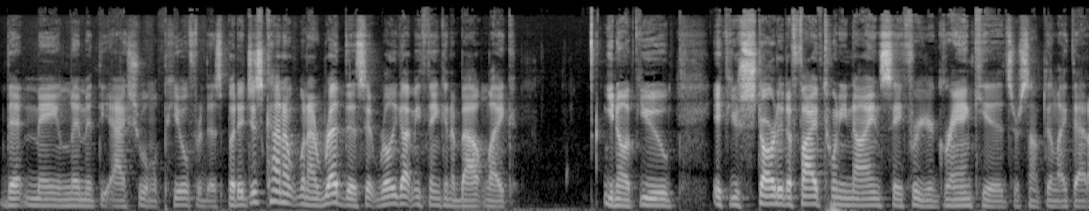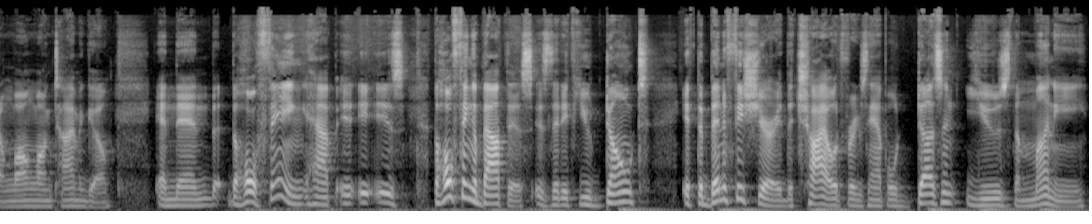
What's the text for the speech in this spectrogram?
that may limit the actual appeal for this. But it just kind of when I read this, it really got me thinking about like you know if you if you started a 529 say for your grandkids or something like that a long long time ago and then the whole thing hap- is the whole thing about this is that if you don't if the beneficiary the child for example doesn't use the money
